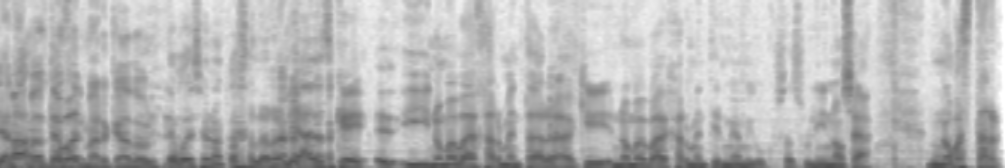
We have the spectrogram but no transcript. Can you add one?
Ya nada más ves el marcador. Te voy a decir una cosa, la realidad es que, eh, y no me va a dejar mentar aquí, no me va a dejar mentir mi amigo Cruz Azulino, o sea, no va a estar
